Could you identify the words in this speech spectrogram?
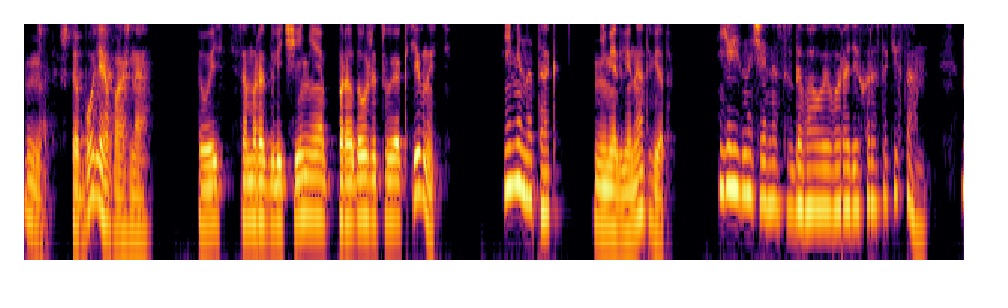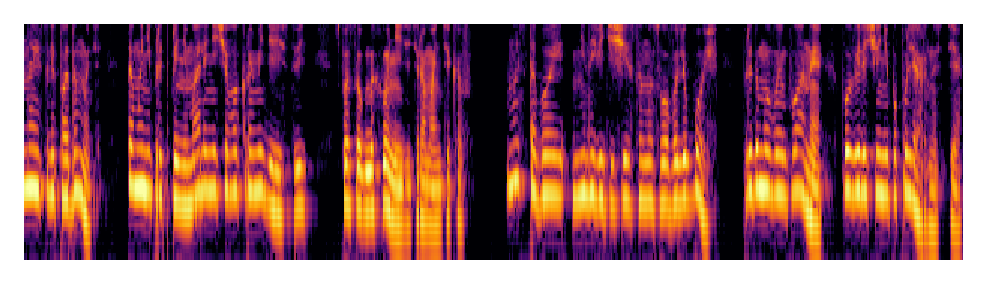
Нет, что более важно, то есть саморазвлечение продолжит свою активность? Именно так. Немедленный ответ. Я изначально создавала его ради Харасаки-сан, но если подумать, то мы не предпринимали ничего кроме действий, способных унизить романтиков. Мы с тобой, ненавидящие само слово «любовь», придумываем планы по увеличению популярности,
